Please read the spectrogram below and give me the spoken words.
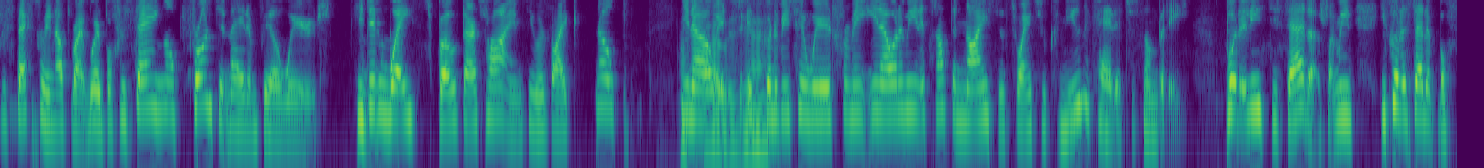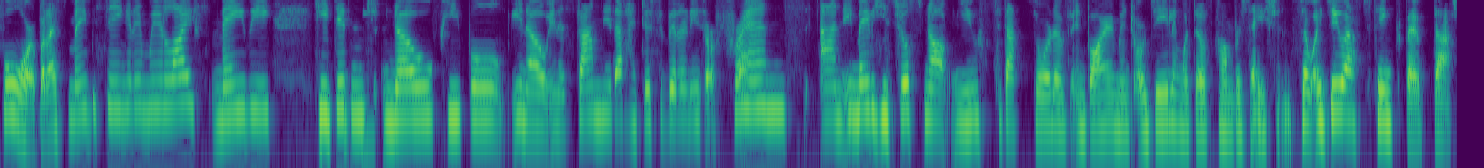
respect's probably not the right word, but for saying up front, it made him feel weird. He didn't waste both our times. He was like, "Nope, you know, suppose, it's, yeah. it's going to be too weird for me. You know what I mean? It's not the nicest way to communicate it to somebody but at least he said it. I mean, he could have said it before, but I maybe seeing it in real life, maybe he didn't know people, you know, in his family that had disabilities or friends, and maybe he's just not used to that sort of environment or dealing with those conversations. So I do have to think about that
